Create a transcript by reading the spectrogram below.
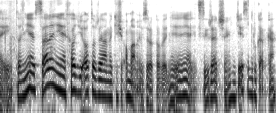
Ej, to nie, wcale nie chodzi o to, że mam jakieś omamy wzrokowe. Nie, nie, nie, nic z tych rzeczy. Gdzie jest ta drukarka?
